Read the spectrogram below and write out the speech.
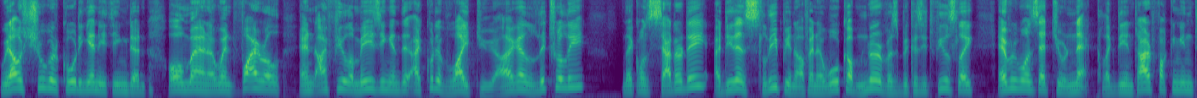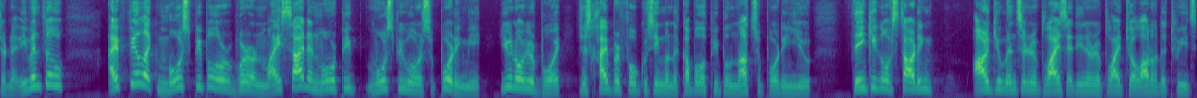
without sugarcoating anything that, oh man, I went viral and I feel amazing and I could have lied to you. I literally like on Saturday, I didn't sleep enough and I woke up nervous because it feels like everyone's at your neck, like the entire fucking internet. Even though I feel like most people were, on my side and more people most people were supporting me. You know your boy, just hyper focusing on a couple of people not supporting you, thinking of starting arguments and replies. I didn't reply to a lot of the tweets,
